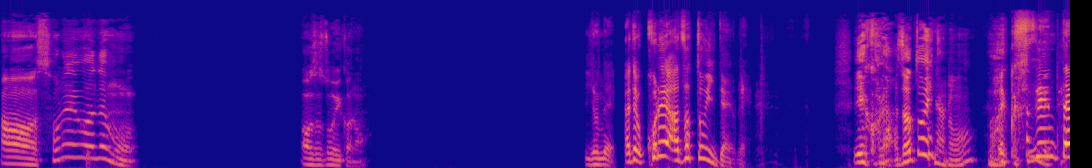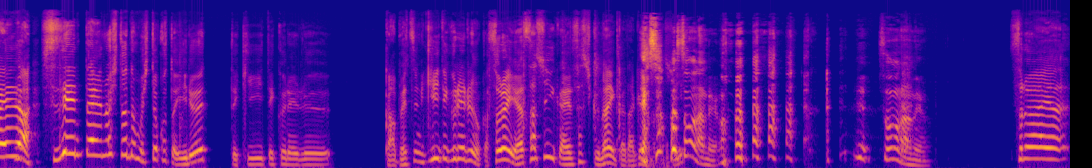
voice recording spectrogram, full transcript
ああそれはでもあざといかな。うよね。あでもこれあざといだよねえこれあざといなの？自然体だ。自然体の人でも一言いるって聞いてくれるか別に聞いてくれるのか。それは優しいか優しくないかだけのいやそそうなのよ。そうなのよ。それは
